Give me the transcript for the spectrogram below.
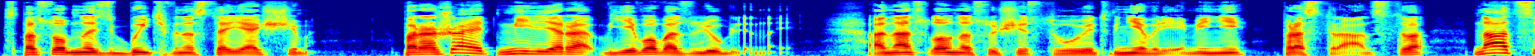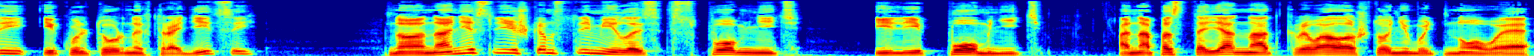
способность быть в настоящем – поражает Миллера в его возлюбленной. Она словно существует вне времени, пространства, наций и культурных традиций, но она не слишком стремилась вспомнить или помнить. Она постоянно открывала что-нибудь новое,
